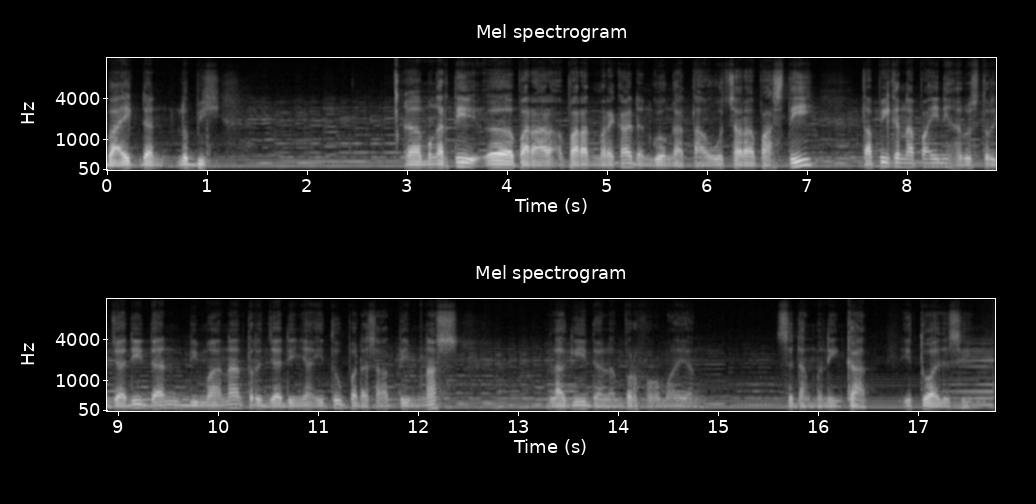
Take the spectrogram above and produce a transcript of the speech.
baik dan lebih uh, mengerti uh, para aparat mereka dan gue nggak tahu secara pasti. Tapi kenapa ini harus terjadi dan di mana terjadinya itu pada saat timnas lagi dalam performa yang sedang meningkat. Itu aja sih.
